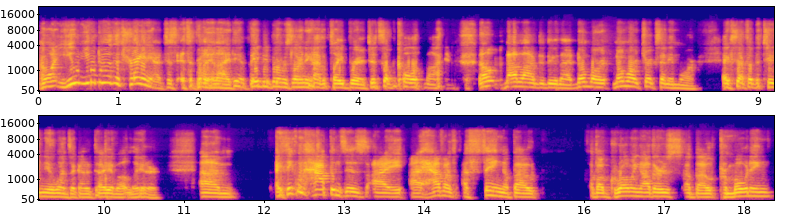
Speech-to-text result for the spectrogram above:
I want you you do the training. I just it's a brilliant idea. Baby boomers learning how to play bridge. It's a goal of mine. No, not allowed to do that. No more no more tricks anymore, except for the two new ones I'm going to tell you about later. Um, I think what happens is I I have a, a thing about about growing others, about promoting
